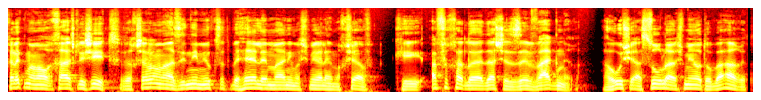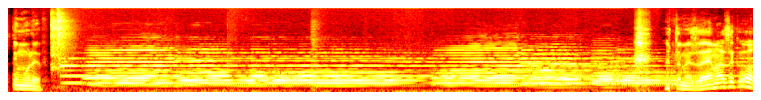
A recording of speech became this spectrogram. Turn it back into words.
חלק מהמערכה השלישית, ועכשיו המאזינים יהיו קצת בהלם מה אני משמיע להם עכשיו, כי אף אחד לא ידע שזה וגנר, ההוא שאסור להשמיע אותו בארץ, שימו לב. אתה מזהה מה זה כבר?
